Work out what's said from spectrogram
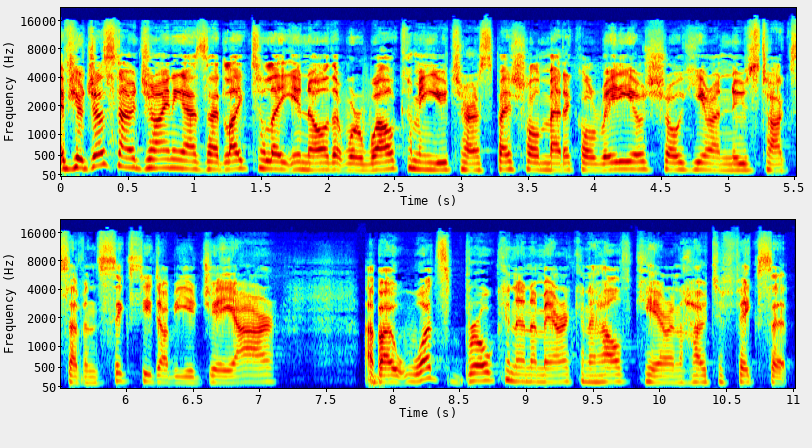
If you're just now joining us, I'd like to let you know that we're welcoming you to our special medical radio show here on News Talk 760 WJR about what's broken in American healthcare and how to fix it.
